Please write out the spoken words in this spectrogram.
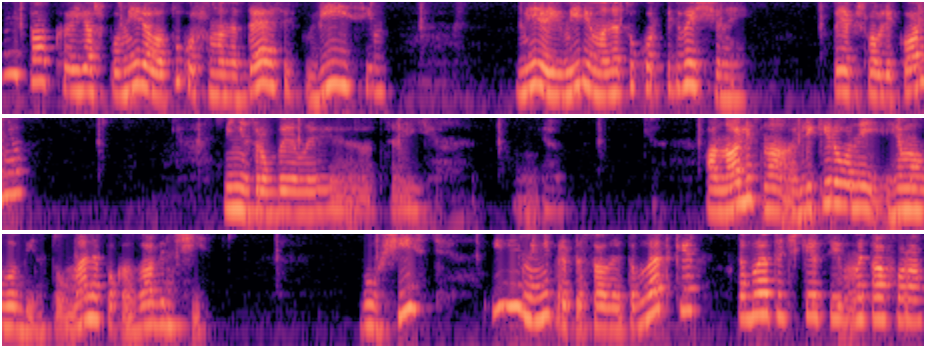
Ну, І так, я ж поміряла цукор, що в мене 10, 8. Міряю, міряю, в мене цукор підвищений. То я пішла в лікарню. Мені зробили цей е, аналіз на глікірований гемоглобін, то в мене показав він 6. Був 6, і мені приписали таблетки, таблеточки, ці метафора.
